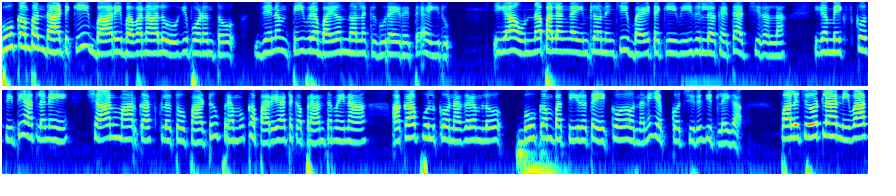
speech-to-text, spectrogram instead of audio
భూకంపం దాటికి భారీ భవనాలు ఊగిపోవడంతో జనం తీవ్ర భయాందోళనకు గురైతే అయ్యారు ఇక ఉన్న పలంగా ఇంట్లో నుంచి బయటకి వీధుల్లోకి అయితే వచ్చిరల్లా ఇక మెక్సికో సిటీ అట్లనే షాన్ మార్కాస్కులతో పాటు ప్రముఖ పర్యాటక ప్రాంతమైన అకాపుల్కో నగరంలో భూకంప తీవ్రత ఎక్కువగా ఉందని చెప్పుకొచ్చిరు గిట్లేగా పలు చోట్ల నివాస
